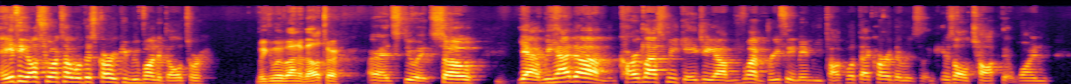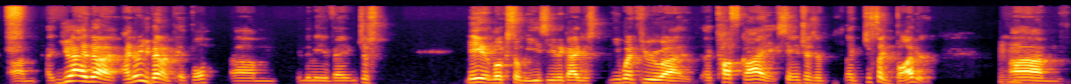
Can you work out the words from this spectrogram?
Anything else you want to talk about this card? We can move on to Bellator. We can move on to Bellator. All right, let's do it. So yeah, we had um card last week, AJ. Um, if you want to briefly maybe talk about that card? There was like, it was all chalk that won. Um, you had uh, I know you bet on Pitbull um in the main event. Just made it look so easy. The guy just he went through uh, a tough guy, Sanchez, like just like butter. Mm-hmm. Um,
